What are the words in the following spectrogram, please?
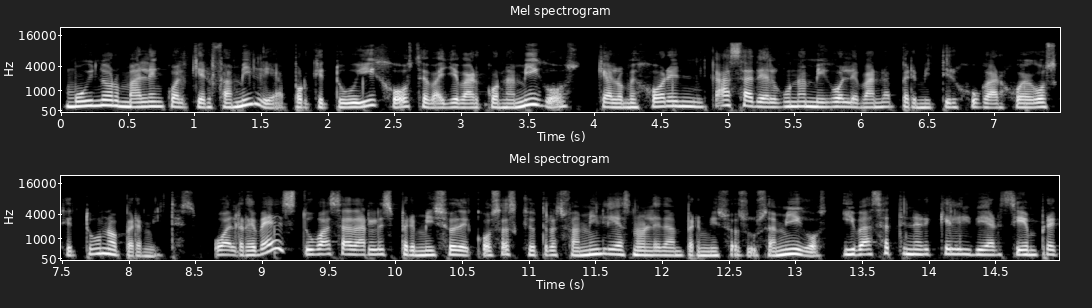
muy normal en cualquier familia, porque tu hijo se va a llevar con amigos que a lo mejor en casa de algún amigo le van a permitir jugar juegos que tú no permites. O al revés, tú vas a darles permiso de cosas que otras familias no le dan permiso a sus amigos y vas a tener que lidiar siempre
